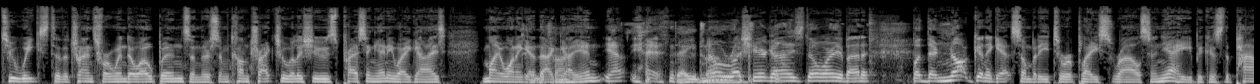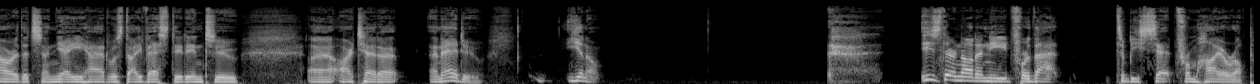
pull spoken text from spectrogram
Two weeks to the transfer window opens, and there's some contractual issues pressing anyway, guys. You might want to get that time. guy in. Yeah, yeah. no rush here, guys. Don't worry about it. But they're not going to get somebody to replace Raul Sanllehi because the power that Sanllehi had was divested into uh, Arteta and Edu. You know, is there not a need for that to be set from higher up?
